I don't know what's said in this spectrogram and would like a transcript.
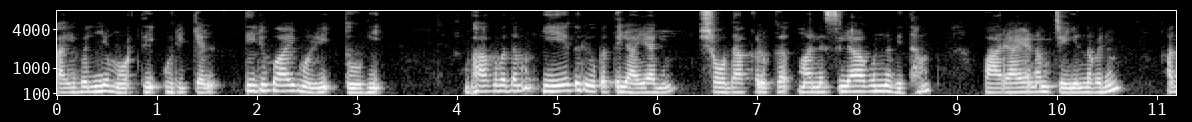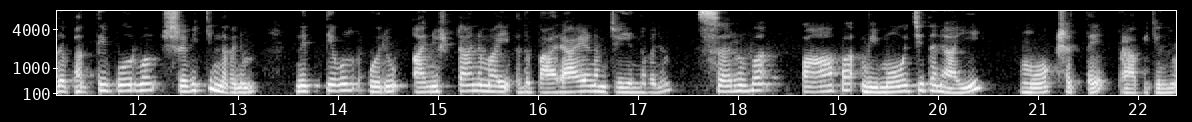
കൈവല്യമൂർത്തി ഒരിക്കൽ തിരുവായ്മൊഴി തൂകി. ഭാഗവതം ഏതു രൂപത്തിലായാലും ശ്രോതാക്കൾക്ക് മനസ്സിലാകുന്ന വിധം പാരായണം ചെയ്യുന്നവനും അത് ഭക്തിപൂർവം ശ്രവിക്കുന്നവനും നിത്യവും ഒരു അനുഷ്ഠാനമായി അത് പാരായണം ചെയ്യുന്നവനും സർവ പാപ വിമോചിതനായി മോക്ഷത്തെ പ്രാപിക്കുന്നു.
